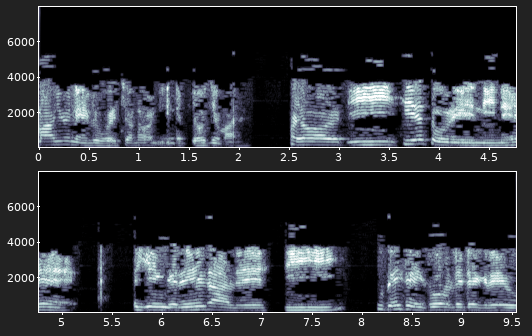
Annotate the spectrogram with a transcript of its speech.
မှားယွင်းတယ်လို့ပဲ ကျနော့်အနေနဲ့ ပြောချင်ပါတယ်။အဲဒီတော့ ဒီ CSO တွေအနေနဲ့ အရင်ကတည်းကလည်း ဒီ ဦးသိန်းစိန်အစိုးရလက်ထက်ကတည်းကသူ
